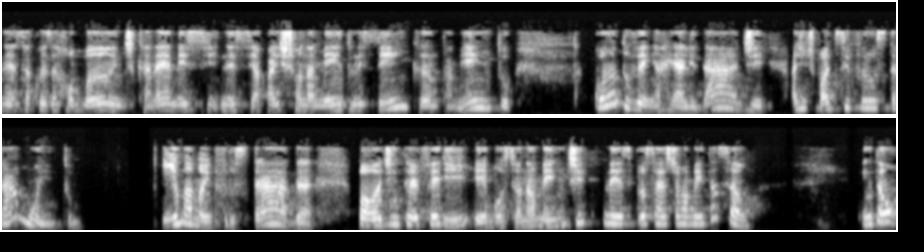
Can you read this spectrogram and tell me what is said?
nessa coisa romântica, né, nesse nesse apaixonamento, nesse encantamento, quando vem a realidade, a gente pode se frustrar muito. E uma mãe frustrada pode interferir emocionalmente nesse processo de amamentação. Então,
